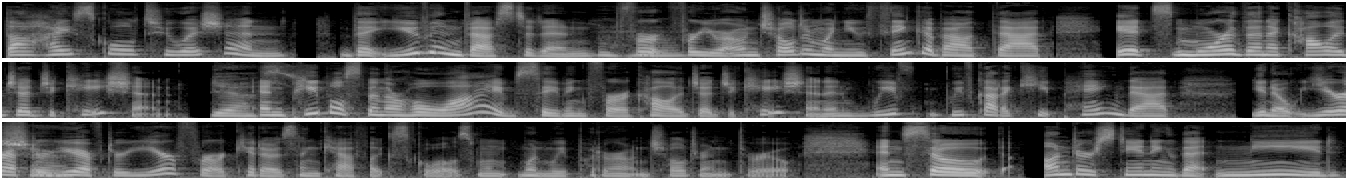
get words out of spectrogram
the high school tuition that you've invested in mm-hmm. for, for your own children, when you think about that, it's more than a college education. Yes. And people spend their whole lives saving for a college education. And we've we've got to keep paying that, you know, year after sure. year after year for our kiddos in Catholic schools when, when we put our own children through. And so understanding that need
